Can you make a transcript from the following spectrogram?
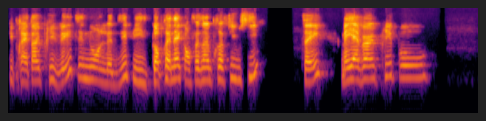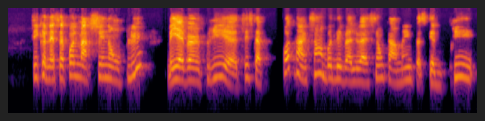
Puis, prêteur privé, tu sais, nous, on l'a dit. Puis, il comprenait qu'on faisait un profit aussi, tu sais. Mais il y avait un prix pour. Tu sais, il connaissait pas le marché non plus, mais il y avait un prix, euh, tu sais, c'était pas tant que ça en bas de l'évaluation quand même, parce que le prix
